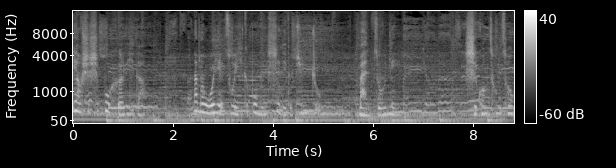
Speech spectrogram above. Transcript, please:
要是是不合理的，那么我也做一个不明事理的君主，满足你。时光匆匆，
